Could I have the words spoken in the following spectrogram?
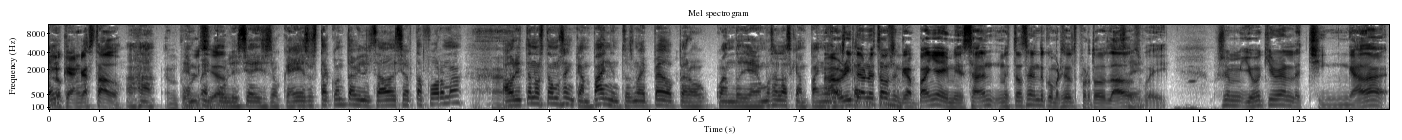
ok, Lo que han gastado Ajá, en publicidad. publicidad dices, ok, eso está contabilizado de cierta forma. Ahorita no estamos en campaña, entonces no hay pedo, pero cuando lleguemos a las campañas... Ahorita no estamos en interesante. campaña y me están, me están saliendo comerciales por todos lados, Sí. güey. O sea, yo me quiero ir a la chingada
